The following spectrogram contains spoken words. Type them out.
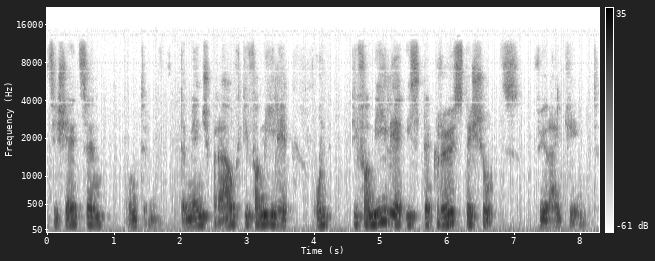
sie schätzen und der Mensch braucht die Familie. Und die Familie ist der größte Schutz für ein Kind,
